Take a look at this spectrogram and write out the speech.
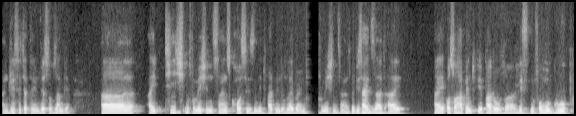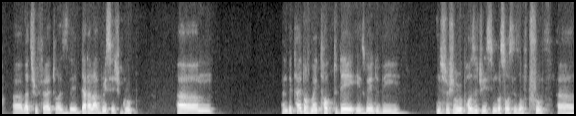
and researcher at the University of Zambia. I teach information science courses in the Department of Library and Information Science. But besides that, I, I also happen to be a part of uh, this informal group uh, that's referred to as the Data Lab Research Group. Um, and the title of my talk today is going to be Institutional Repository Single Sources of Truth. Uh,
